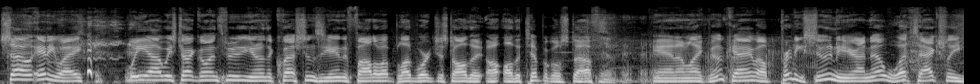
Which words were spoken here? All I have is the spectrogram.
So anyway, we uh, we start going through you know the questions, the end, the follow up, blood work, just all the all, all the typical stuff. and I'm like, okay, well, pretty soon here, I know what's actually,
